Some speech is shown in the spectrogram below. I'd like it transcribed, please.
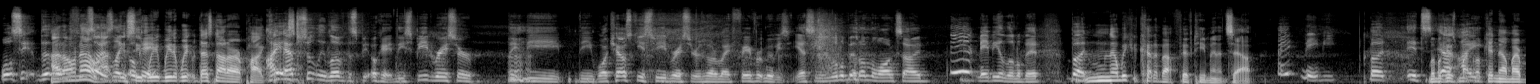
well, see, the, I don't know. side is I- like, see, okay, we, we, we, that's not our podcast. I absolutely love the speed. Okay, the Speed Racer, the, the the Wachowski Speed Racer is one of my favorite movies. Yes, it's a little bit on the long side, eh, maybe a little bit, but no, we could cut about 15 minutes out. maybe. But it's Well, because my, I- okay, now my,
